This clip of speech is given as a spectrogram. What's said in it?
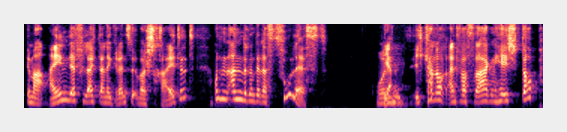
immer einen, der vielleicht deine Grenze überschreitet und einen anderen, der das zulässt. Und ja. ich kann auch einfach sagen, hey, stopp.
